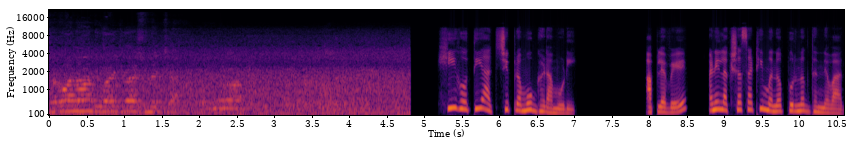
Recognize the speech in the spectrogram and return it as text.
सर्वांना दिवाळीच्या शुभेच्छा. ही होती आजची प्रमुख घडामोडी. आपल्या वेळ आणि लक्षासाठी मनपूर्वक धन्यवाद.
